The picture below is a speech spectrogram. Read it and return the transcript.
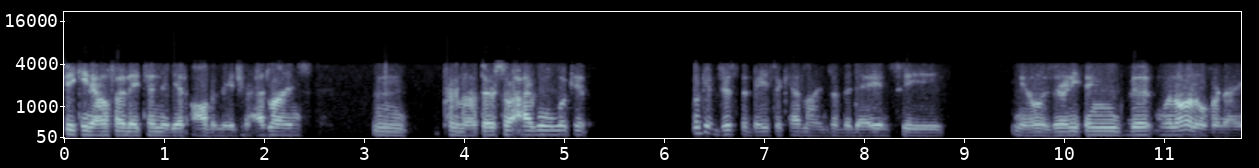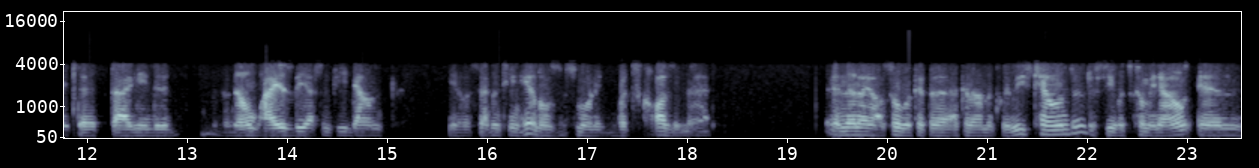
Seeking Alpha. They tend to get all the major headlines and put them out there. So I will look at look at just the basic headlines of the day and see you know, is there anything that went on overnight that I need to know? Why is the S&P down, you know, 17 handles this morning? What's causing that? And then I also look at the economic release calendar to see what's coming out and,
